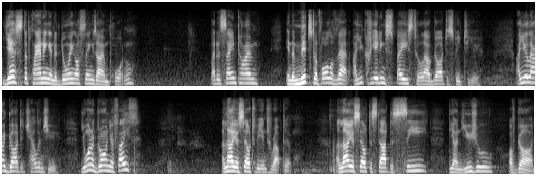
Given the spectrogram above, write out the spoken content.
Yes, the planning and the doing of things are important. But at the same time, in the midst of all of that, are you creating space to allow God to speak to you? Are you allowing God to challenge you? You want to grow in your faith? Allow yourself to be interrupted. Allow yourself to start to see the unusual of God.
